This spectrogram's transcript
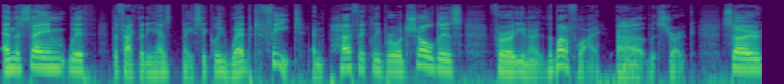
And the same with the fact that he has basically webbed feet and perfectly broad shoulders for, you know, the butterfly uh, the stroke. So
